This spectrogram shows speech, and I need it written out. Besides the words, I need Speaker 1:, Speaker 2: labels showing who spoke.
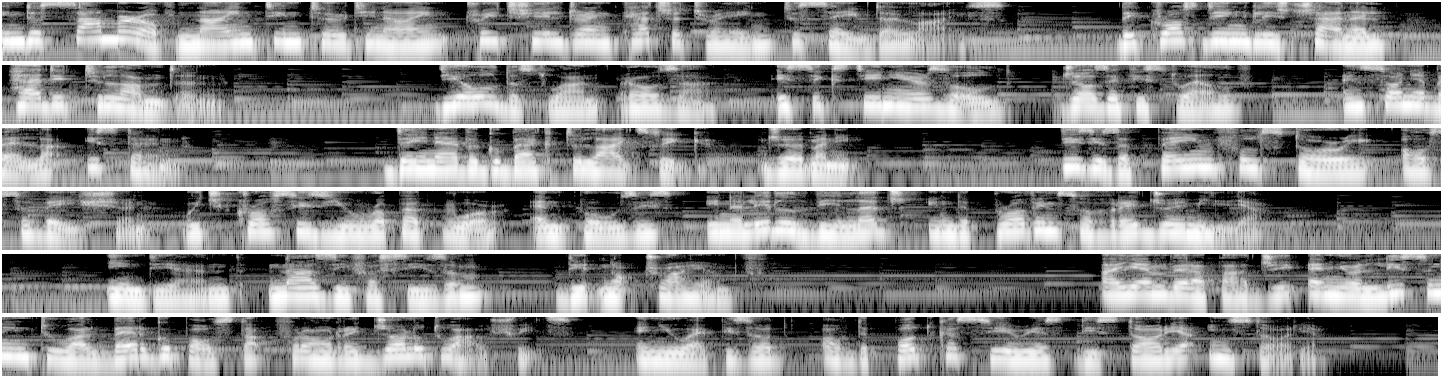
Speaker 1: In the summer of 1939, three children catch a train to save their lives. They cross the English Channel, headed to London. The oldest one, Rosa, is 16 years old, Joseph is 12, and Sonia Bella is 10. They never go back to Leipzig, Germany. This is a painful story of salvation which crosses Europe at war and poses in a little village in the province of Reggio Emilia. In the end, Nazi fascism did not triumph. I am Vera Paggi, and you are listening to Albergo Posta from Reggiolo to Auschwitz, a new episode of the podcast series Di Storia in Storia.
